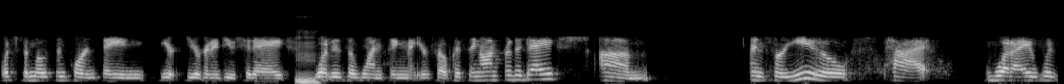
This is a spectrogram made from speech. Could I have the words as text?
What's the most important thing you're, you're going to do today? Mm. What is the one thing that you're focusing on for the day? Um, and for you, Pat, what I was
